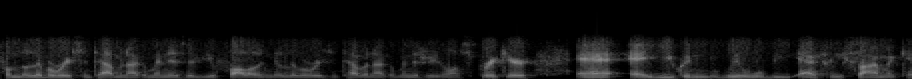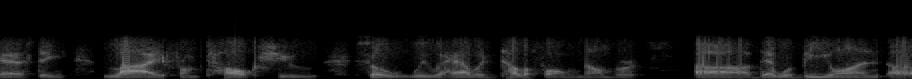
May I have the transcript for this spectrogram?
from the Liberation Tabernacle Ministry. If you're following the Liberation Tabernacle Ministries on Spreaker, and, and you can, we will be actually simulcasting live from TalkShoe. So we will have a telephone number uh, that will be on uh,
